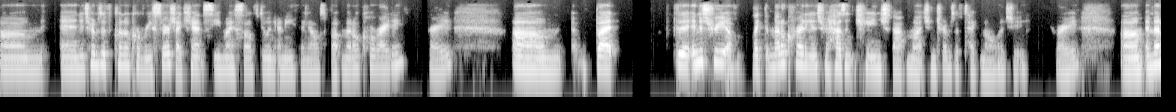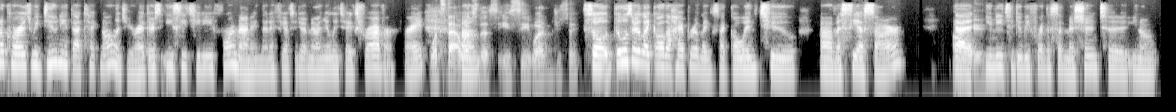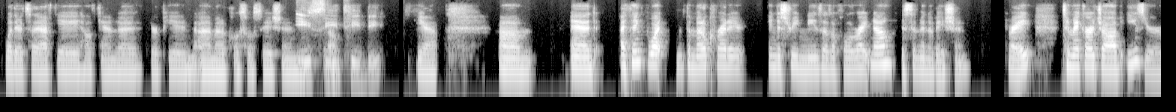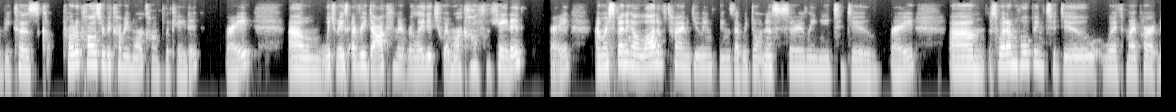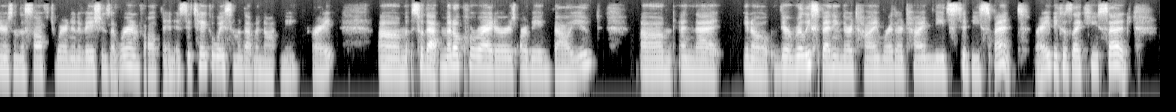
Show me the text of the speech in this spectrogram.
Um, and in terms of clinical research, I can't see myself doing anything else but medical writing, right? Um, but the industry of like the medical writing industry hasn't changed that much in terms of technology right? Um, and medical writers, we do need that technology, right? There's ECTD formatting that if you have to do it manually takes forever, right? What's that? What's um, this? EC, what did you say? So those are like all the hyperlinks that go into um, a CSR. that Okay. you need to do before the submission to, you know, whether it's the FDA, Health Canada, European uh, Medical Association. E so- ECTD. yeah. Um, and I think what the medical writing industry needs as a whole right now is some innovation, right? To make our job easier because protocols are becoming more complicated, right? Um, which makes every document related to it more complicated, right? And we're spending a lot of time doing things that we don't necessarily need to do, right? Um, so, what I'm hoping to do with my partners in the software and innovations that we're involved in is to take away some of that monotony, right? Um, so that medical writers are being valued um, and that you know they're really spending their time where their time needs to be spent right because like you said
